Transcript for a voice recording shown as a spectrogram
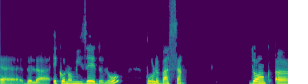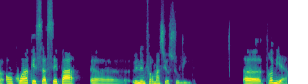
euh, de la de l'eau pour le bassin. Donc, euh, on croit que ça, c'est pas euh, une information solide. Euh, première,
